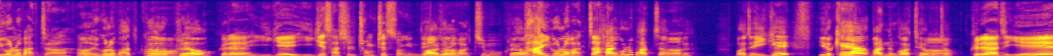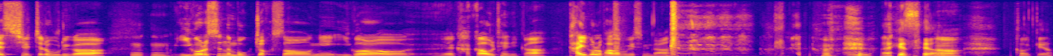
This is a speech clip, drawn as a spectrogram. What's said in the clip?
이걸로 받자. 어, 이걸로 봤. 그, 어. 그래요. 그래 이게 이게 사실 정체성인데 맞아. 이걸로 받지 뭐. 그래요. 다 이걸로 받자. 다 이걸로 봤죠. 어. 그래. 맞아. 이게 이렇게 해야 맞는 것 같아요. 어, 그죠? 그래야지 얘 실제로 우리가 응, 응. 이거를 쓰는 목적성이 이거에 가까울 테니까 다 이걸로 받아보겠습니다. 알겠어요. 어. 갈게요.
